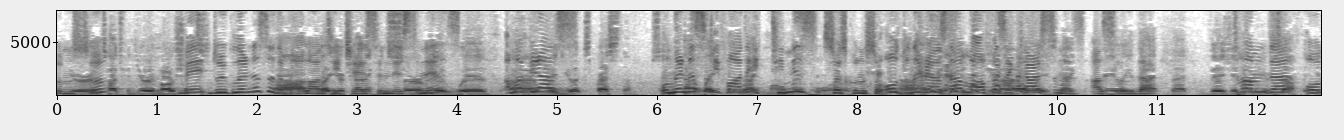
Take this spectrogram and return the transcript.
you're in konusu. touch with your emotions, Ve duygularınızla da uh, bağlantı içerisindesiniz. with, Ama uh, biraz when you express them. So you onları nasıl ifade ettiğiniz söz konusu uh, olduğunu biraz daha muhafazakarsınız aslında. Tam da o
